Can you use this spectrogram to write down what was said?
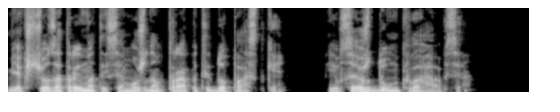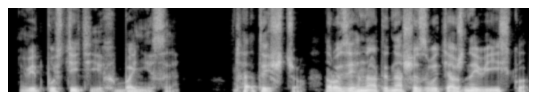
якщо затриматися, можна втрапити до пастки, і все ж Дунк вагався. Відпустіть їх, Бенісе. Та ти що, розігнати наше звитяжне військо?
